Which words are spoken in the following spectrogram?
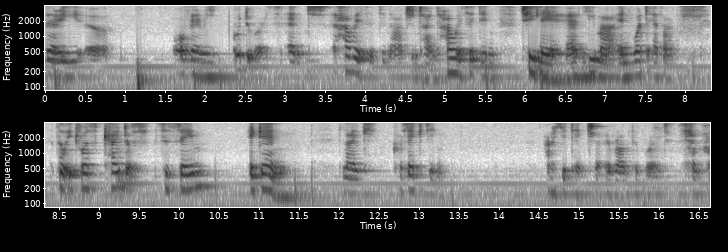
very uh, or very good earth. And how is it in Argentina? How is it in Chile and Lima and whatever? So it was kind of the same again, like collecting architecture around the world somehow.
